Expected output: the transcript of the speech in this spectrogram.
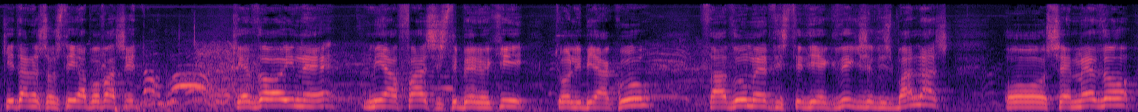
και ήταν σωστή η απόφαση του. Και εδώ είναι μια φάση στην περιοχή του Ολυμπιακού. Θα δούμε στη διεκδίκηση της μπάλας. Ο Σεμέδο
